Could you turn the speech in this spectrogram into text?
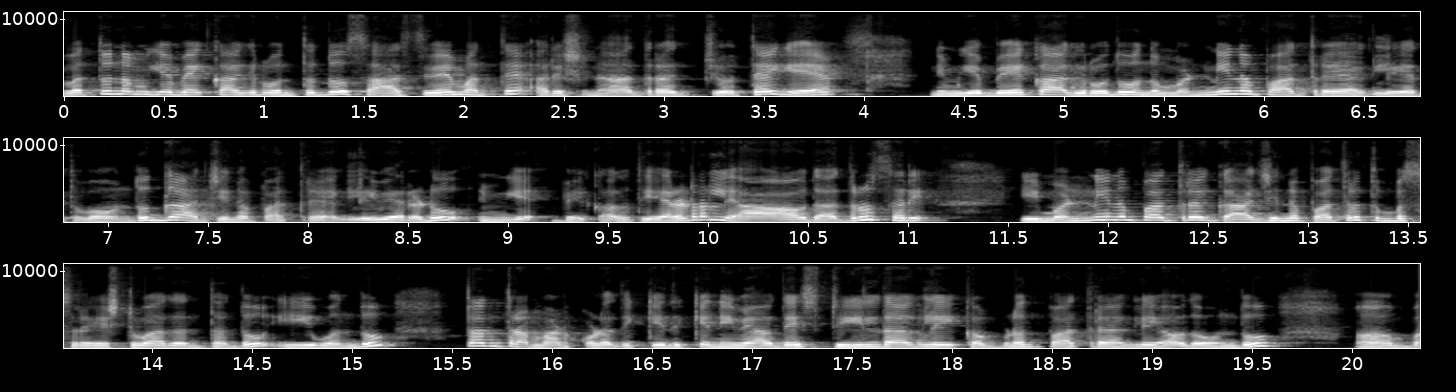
ಇವತ್ತು ನಮಗೆ ಬೇಕಾಗಿರುವಂಥದ್ದು ಸಾಸಿವೆ ಮತ್ತು ಅರಿಶಿಣ ಅದರ ಜೊತೆಗೆ ನಿಮಗೆ ಬೇಕಾಗಿರೋದು ಒಂದು ಮಣ್ಣಿನ ಪಾತ್ರೆ ಆಗಲಿ ಅಥವಾ ಒಂದು ಗಾಜಿನ ಪಾತ್ರೆ ಆಗಲಿ ಇವೆರಡು ನಿಮಗೆ ಬೇಕಾಗುತ್ತೆ. ಎರಡರಲ್ಲಿ ಯಾವುದಾದ್ರೂ ಸರಿ. ಈ ಮಣ್ಣಿನ ಪಾತ್ರೆ, ಗಾಜಿನ ಪಾತ್ರೆ ತುಂಬ ಶ್ರೇಷ್ಠವಾದಂಥದ್ದು ಈ ಒಂದು ತಂತ್ರ ಮಾಡ್ಕೊಳ್ಳೋದಕ್ಕೆ. ಇದಕ್ಕೆ ನೀವು ಯಾವುದೇ ಸ್ಟೀಲ್ದಾಗಲಿ ಕಬ್ಬಿಣದ ಪಾತ್ರೆ ಆಗಲಿ, ಯಾವುದೋ ಒಂದು ಬ,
